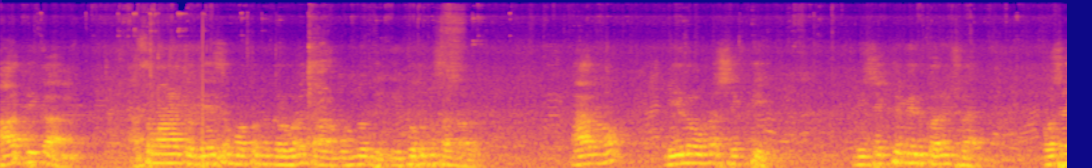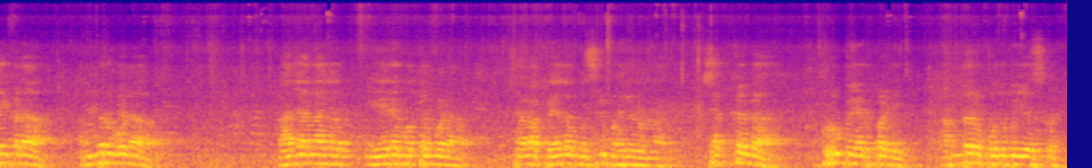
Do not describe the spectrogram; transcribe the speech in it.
ఆర్థిక అసమానత దేశం మొత్తం కూడా చాలా ముందుంది ఈ పొదుపు సంఘాలు. కారణం మీలో ఉన్న శక్తి. మీ శక్తి మీరు కరుంచాలి బహుశా ఇక్కడ అందరూ కూడా రాజానగర్ ఏరియా మొత్తం కూడా చాలా పేద ముస్లిం మహిళలు ఉన్నారు. చక్కగా గ్రూప్ ఏర్పడి అందరూ పొదుపు చేసుకొని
